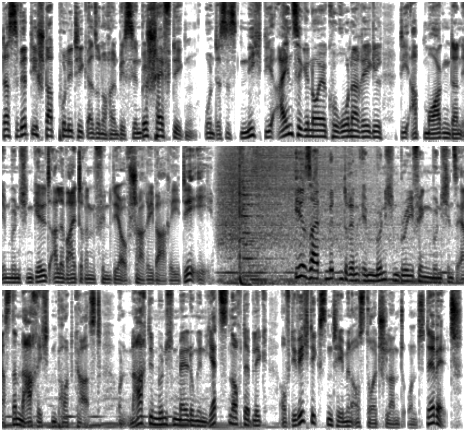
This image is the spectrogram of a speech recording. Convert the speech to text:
Das wird die Stadtpolitik also noch ein bisschen beschäftigen. Und es ist nicht die einzige neue Corona-Regel, die ab morgen dann in München gilt. Alle weiteren findet ihr auf charivari.de. Ihr seid mittendrin im München Briefing, Münchens erstem Nachrichtenpodcast. Und nach den München Meldungen jetzt noch der Blick auf die wichtigsten Themen aus Deutschland und der Welt.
